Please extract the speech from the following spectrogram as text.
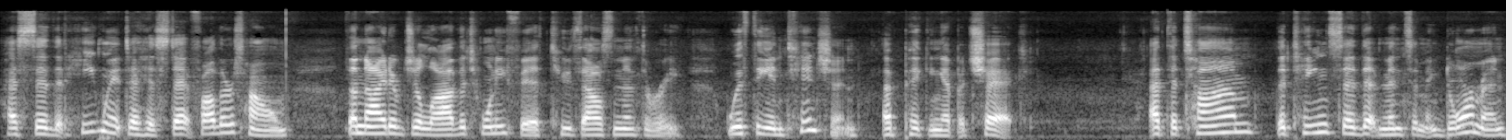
has said that he went to his stepfather's home the night of July the 25th, 2003, with the intention of picking up a check. At the time, the teen said that Vincent McDorman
